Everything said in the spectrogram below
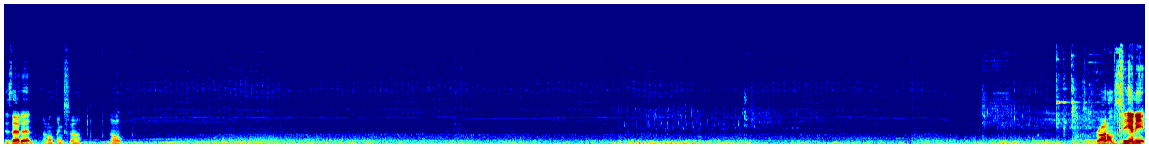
Is that it? I don't think so. Nope. Bro, I don't see any.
